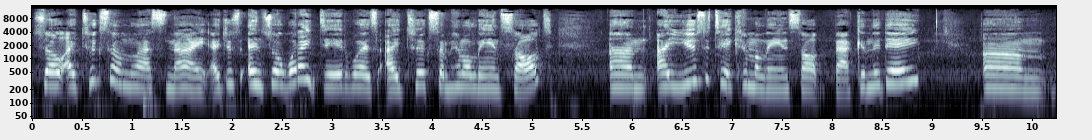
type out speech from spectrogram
So i took some last night. I just and so what i did was i took some himalayan salt um, I used to take Himalayan salt back in the day, um,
